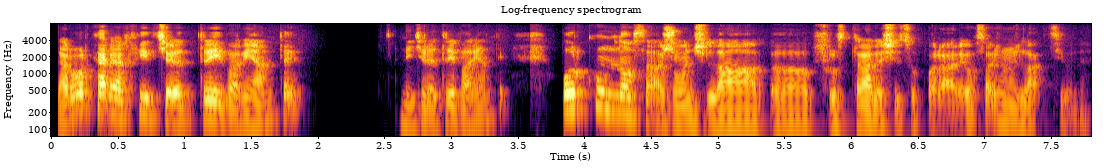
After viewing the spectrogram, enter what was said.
Dar oricare ar fi cele trei variante, din cele trei variante, oricum nu o să ajungi la uh, frustrare și supărare, o să ajungi la acțiune.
